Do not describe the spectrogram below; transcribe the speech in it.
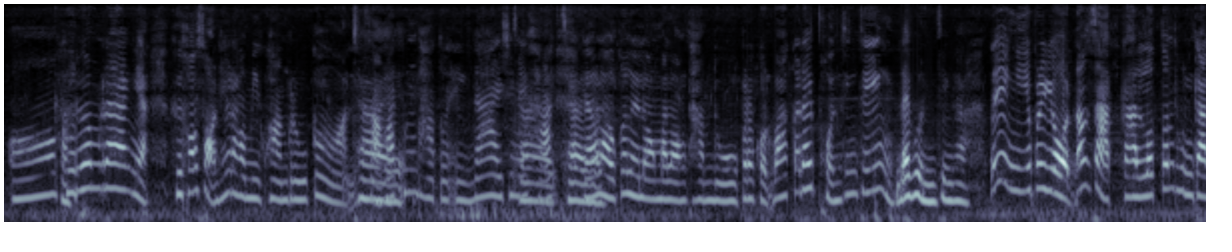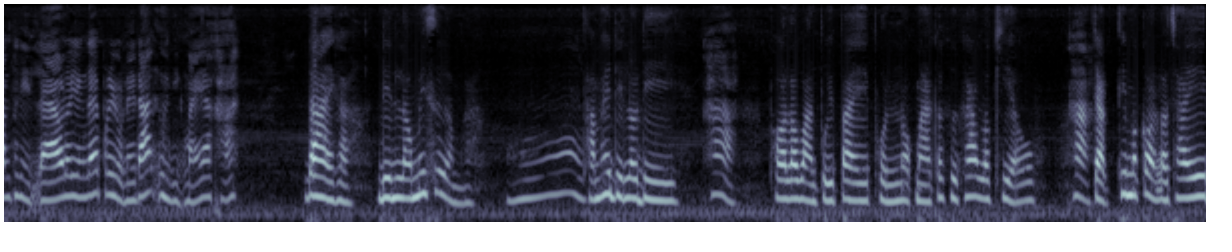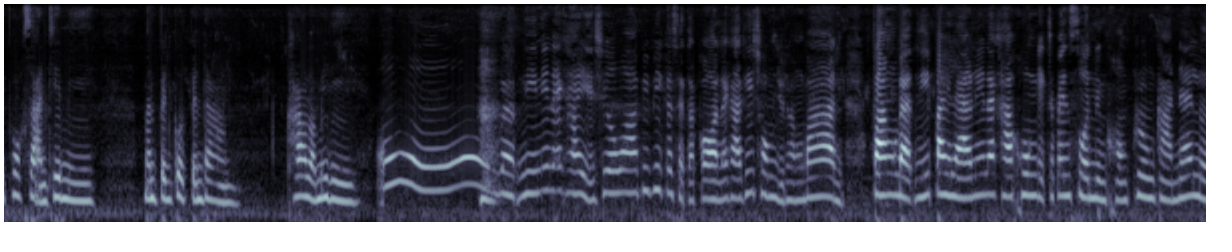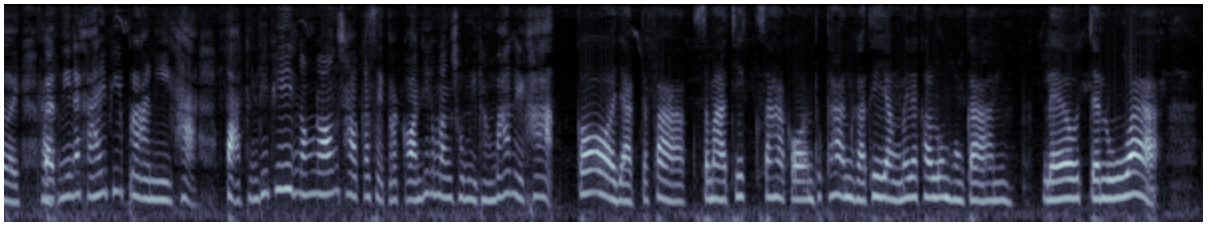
อ๋อ ค่ะคือเริ่มแรกเนี่ย คือเขาสอนให้เรามีความรู้ก่อน ใช่สามารถพึ่งพาตัวเองได้ใช่ไหมใช่คะใช่ แล้วค่ะเราก็เลยลองมาลองทำดู ปรากฏว่าก็ได้ผลจริง ได้ผลจริงค่ะ ๆ แล้วอย่างนี้ประโยชน์นอกจากการลดต้นทุนการผลิตแล้ว เรายังได้ประโยชน์ในด้านอื่นอีกไหมอะคะได้ค่ะ ดินเราไม่เสื่อมค่ะอ๋อทำให้ดินเราดี ค่ะ พอเราหว่านปุ๋ยไปผลออกมาก็คือข้าวเราเขียว ค่ะ จากที่เมื่อก่อนเราใช้พวกสารเคมี มันเป็นกรดเป็นด่างข้าวเราไม่ดี โอ้โห แบบนี้นี่นะคะอย่าเชื่อว่าพี่ๆเกษตรกรนะคะ ที่ชมอยู่ทางบ้าน ฟังแบบนี้ไปแล้วเนี่ยนะคะ คงอยากจะเป็นส่วนหนึ่งของโครงการแน่เลย ค่ะ แบบนี้นะคะให้พี่ปราณีค่ะ ฝากถึงพี่ๆน้องๆ ชาวเกษตรกรที่กำลังชมอยู่ทางบ้านเลยค่ะ ก็อยากจะฝากสมาชิกสหกรณ์ทุกท่านค่ะ ที่ยังไม่ได้เข้าร่วมโครงการ แล้วจะรู้ว่า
